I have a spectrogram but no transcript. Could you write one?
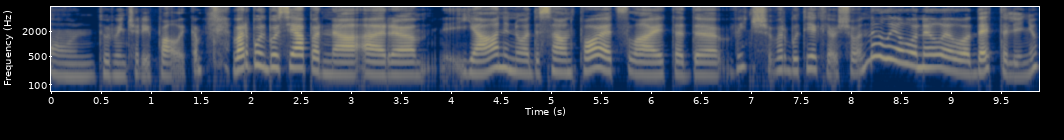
un tur viņš arī palika. Varbūt būs jāparunā ar Jāni no The Sound Poets, lai tad viņš varbūt iekļauj šo nelielo, nelielo detaļiņu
